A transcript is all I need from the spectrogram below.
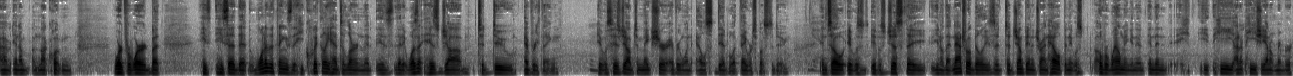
um, and I'm, I'm not quoting word for word, but he he said that one of the things that he quickly had to learn that is that it wasn't his job to do everything. It was his job to make sure everyone else did what they were supposed to do. And so it was it was just the you know that natural ability to, to jump in and try and help, and it was overwhelming. And it, and then he, he I don't he she I don't remember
